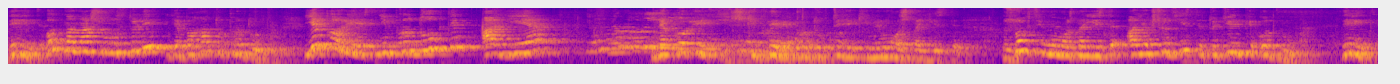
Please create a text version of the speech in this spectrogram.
Дивіться, от на нашому столі є багато продуктів. Є корисні продукти, а є некорисні, шкідливі продукти, які не можна їсти. Зовсім не можна їсти, а якщо з'їсти, то тільки одну. Дивіться,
